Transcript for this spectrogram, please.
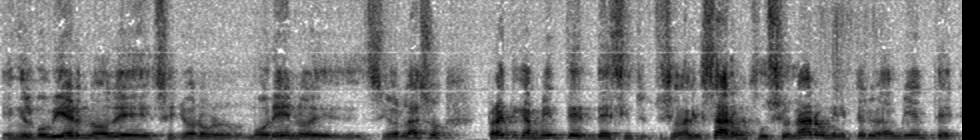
en el gobierno del señor Moreno, del señor Lazo, prácticamente desinstitucionalizaron, fusionaron Ministerio de Ambiente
